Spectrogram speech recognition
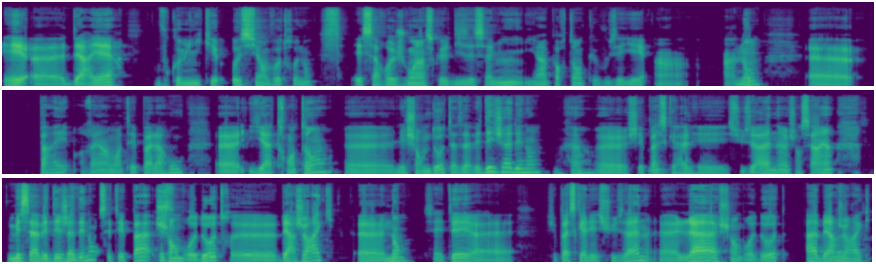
et euh, derrière. Vous communiquez aussi en votre nom. Et ça rejoint ce que disait Samy. Il est important que vous ayez un, un nom pareil, réinventez pas la roue. il y a 30 ans, les chambres d'hôtes, elles avaient déjà des noms. Hein, chez Pascal et Suzanne, j'en sais rien. Mais ça avait déjà des noms. C'était pas chambre d'hôtes Bergerac. non, c'était chez Pascal et Suzanne, la chambre d'hôtes à Bergerac.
